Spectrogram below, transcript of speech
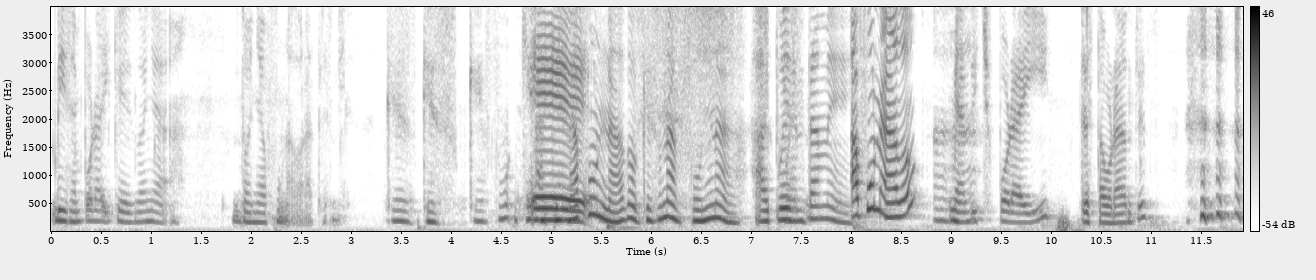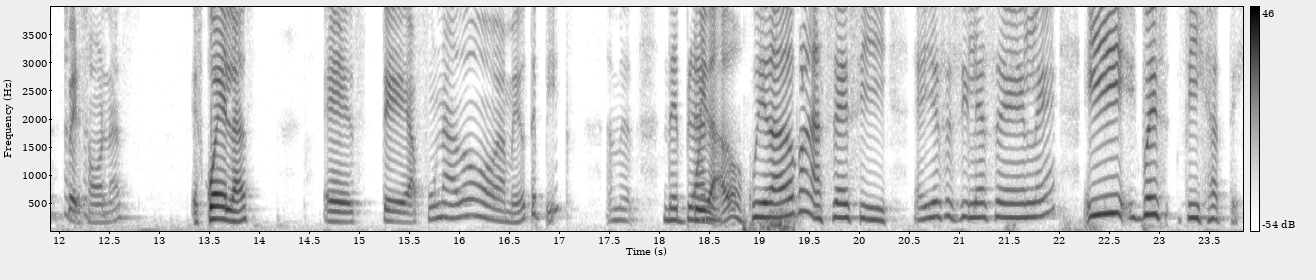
dicen por ahí que es doña, doña Funadora 3000. ¿Qué es, qué es, qué qué- ¿A quién ha Eh, funado? ¿Qué es una funa? Ay, pues Cuéntame. ha funado, me han dicho por ahí, restaurantes, personas, escuelas. Este, ha funado a medio Tepic. De plano. Cuidado. Cuidado con la Ceci. Ella es Cecilia CL. Y pues fíjate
